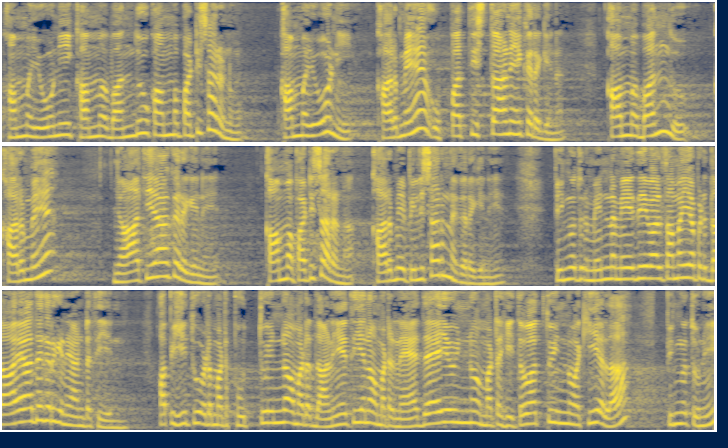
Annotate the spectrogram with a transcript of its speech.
කම්ම යෝනී කම්ම බන්ධූ කම්ම පටිසරනු කම්ම යෝනී කර්මය උපත්තිස්ථානය කරගෙන කම්ම බන්ධු කර්මය ඥාතියා කරගෙන කම්ම පටිසරණ කර්මය පිළිසරණ කරගෙන. පින්වතුර මෙන්න මේ දේවල් තමයි අපට දායාද කරගෙන යන්ට තියෙන් අපි හිතුවට මට පුත්තු ඉන්නවා මට ධනය තියෙනවා මට නෑදෑයෝ ඉන්නවා මට හිතවත්තු ඉන්නවා කියලා. පිංහතුනි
